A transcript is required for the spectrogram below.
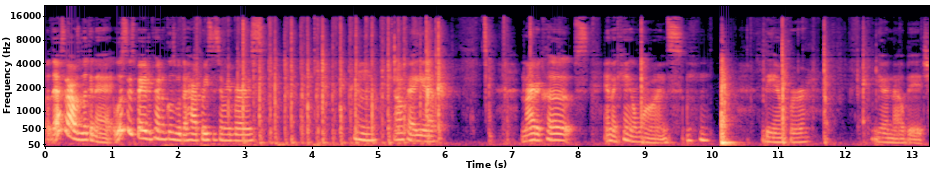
Oh, that's what I was looking at. What's this Page of Pentacles with the High Priestess in reverse? Hmm. Okay, yeah. Knight of Cups and the King of Wands. the Emperor. Yeah, no, bitch.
